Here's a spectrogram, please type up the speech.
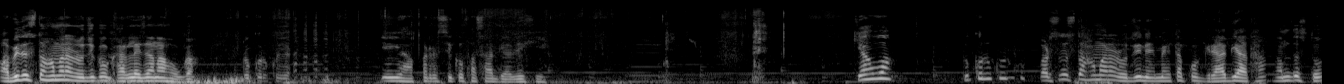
अभी दोस्तों, हमारा रोजी को घर ले जाना होगा। रुको रुको यार ये यहाँ पर रस्सी को फंसा दिया, देखिए। क्या हुआ? रुको रुको रुको। परसों दोस्तों, हमारा रोजी ने मेहताब को गिरा दिया था। हम दोस्तों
